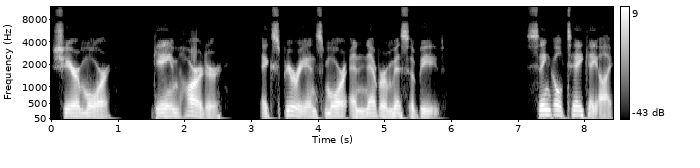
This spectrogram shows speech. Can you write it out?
share more, game harder, experience more and never miss a beat. Single take AI,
